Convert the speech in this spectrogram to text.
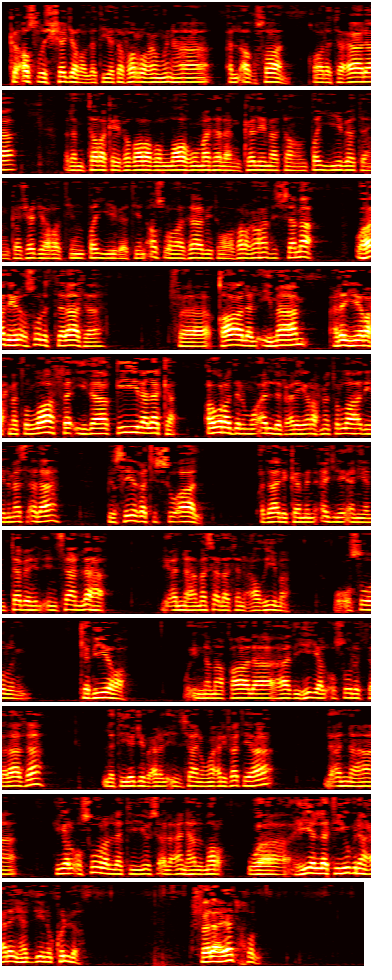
كأصل الشجرة التي يتفرع منها الأغصان. قال تعالى ألم تر كيف ضرب الله مثلا كلمة طيبة كشجرة طيبة أصلها ثابت وفرعها في السماء؟ وهذه الأصول الثلاثة. فقال الإمام عليه رحمة الله فإذا قيل لك أورد المؤلف عليه رحمة الله هذه المسألة بصيغة السؤال وذلك من أجل أن ينتبه الإنسان لها. لأنها مسألة عظيمة وأصول كبيرة وإنما قال هذه هي الأصول الثلاثة التي يجب على الإنسان معرفتها لأنها هي الأصول التي يسأل عنها المرء وهي التي يبنى عليها الدين كله. فلا يدخل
